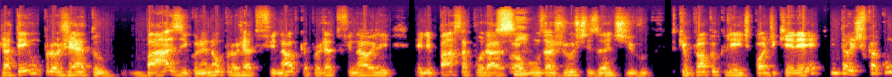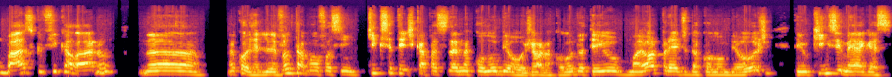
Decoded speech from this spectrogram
já tem um projeto básico, né, não um projeto final, porque o projeto final ele, ele passa por a, alguns ajustes antes de que o próprio cliente pode querer, então a gente fica com o básico e fica lá no, na, uma coisa, ele levanta a mão e fala assim: o que, que você tem de capacidade na Colômbia hoje? Ah, na Colômbia eu tenho o maior prédio da Colômbia hoje, tenho 15 megas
